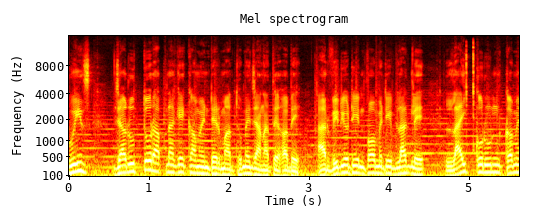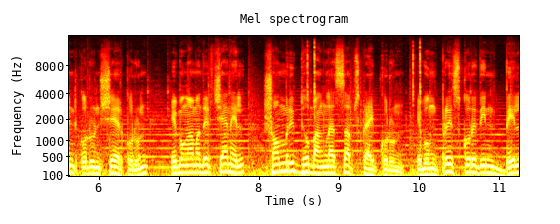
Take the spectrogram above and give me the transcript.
কুইজ, যার উত্তর আপনাকে কমেন্টের মাধ্যমে জানাতে হবে। আর ভিডিওটি ইনফরমেটিভ লাগলে লাইক করুন কমেন্ট করুন শেয়ার করুন এবং আমাদের চ্যানেল সমৃদ্ধ বাংলা সাবস্ক্রাইব করুন এবং প্রেস করে দিন বেল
